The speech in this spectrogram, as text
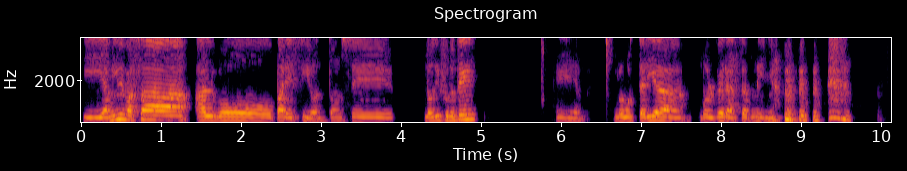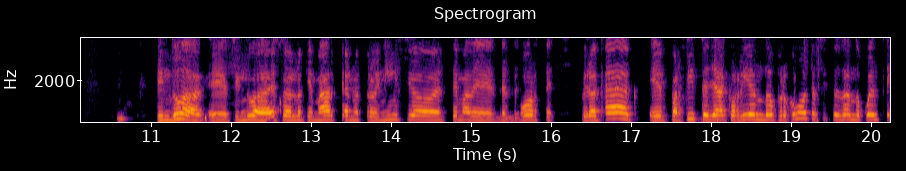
y a mí me pasaba algo parecido, entonces lo disfruté. Eh, me gustaría volver a ser niño. Sin duda, eh, sin duda, eso es lo que marca nuestro inicio, el tema del deporte. Pero acá eh, partiste ya corriendo, pero ¿cómo te fuiste dando cuenta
